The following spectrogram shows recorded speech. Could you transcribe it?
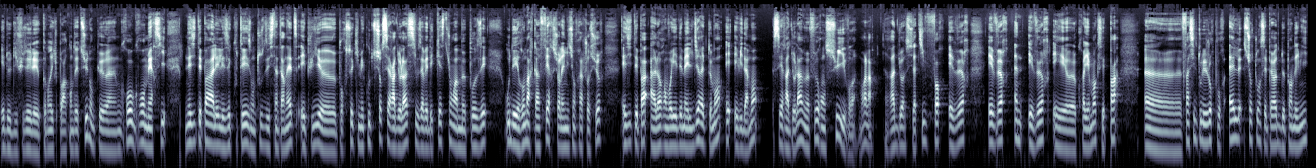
et de diffuser les conneries que je peux raconter dessus. Donc euh, un gros gros merci. N'hésitez pas à aller les écouter, ils ont tous des sites internet. Et puis euh, pour ceux qui m'écoutent sur ces radios-là, si vous avez des questions à me poser ou des remarques à faire sur l'émission Frères Chaussures, n'hésitez pas à leur envoyer des mails directement et évidemment ces radios-là me feront suivre. Voilà, radio associative forever, ever and ever. Et euh, croyez-moi que c'est pas euh, facile tous les jours pour elles, surtout en ces périodes de pandémie.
